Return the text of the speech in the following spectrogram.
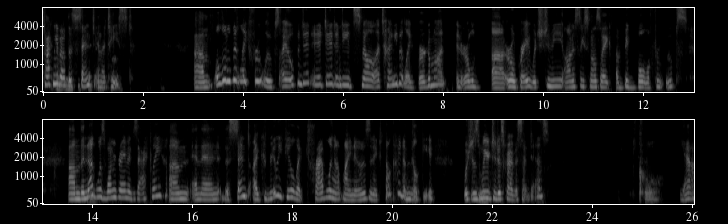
talking about the scent and the taste. Um, a little bit like Froot Loops. I opened it and it did indeed smell a tiny bit like bergamot and Earl uh, Earl Grey, which to me honestly smells like a big bowl of Froot Loops. Um, the nug mm. was one gram exactly. Um, and then the scent I could really feel like traveling up my nose and it felt kind of milky. which is mm. weird to describe a scent as. Cool. Yeah.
